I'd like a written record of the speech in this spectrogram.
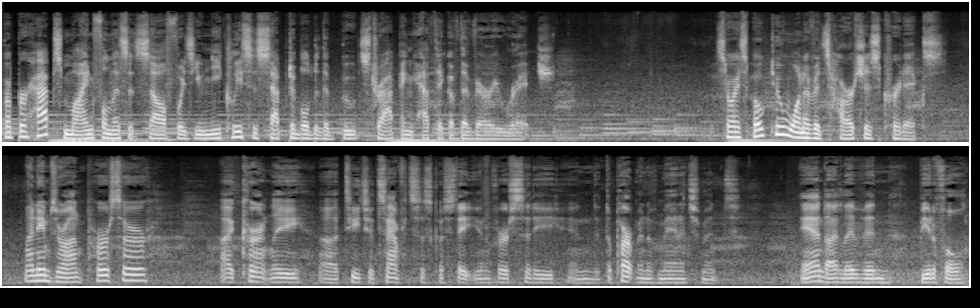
But perhaps mindfulness itself was uniquely susceptible to the bootstrapping ethic of the very rich. So I spoke to one of its harshest critics. My name's Ron Purser. I currently uh, teach at San Francisco State University in the Department of Management. And I live in beautiful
